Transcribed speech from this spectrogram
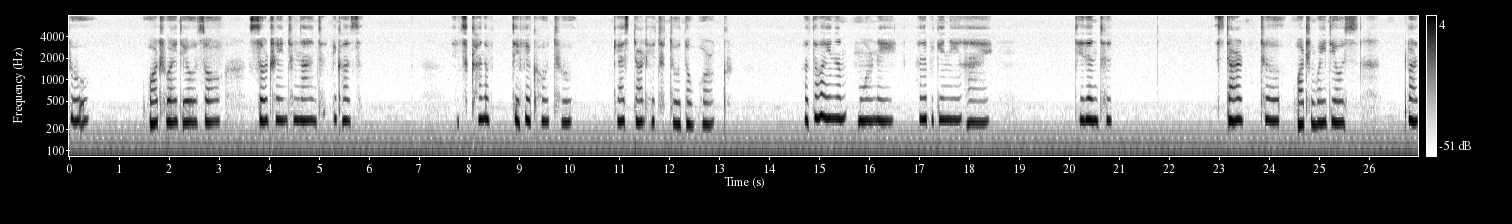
to watch videos or search internet because it's kind of difficult to get started to do the work. Although in the morning, at the beginning, I didn't start to watching videos, but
